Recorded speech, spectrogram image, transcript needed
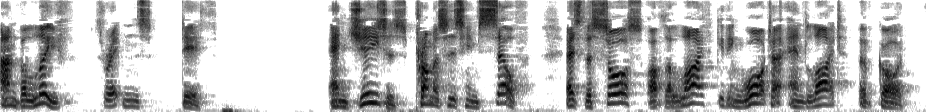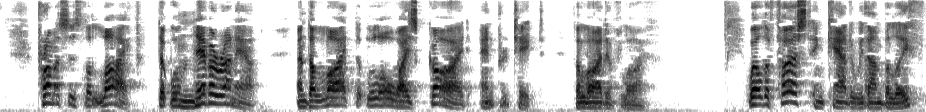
unbelief threatens death. And Jesus promises himself as the source of the life giving water and light of God, promises the life that will never run out and the light that will always guide and protect, the light of life. Well, the first encounter with unbelief,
